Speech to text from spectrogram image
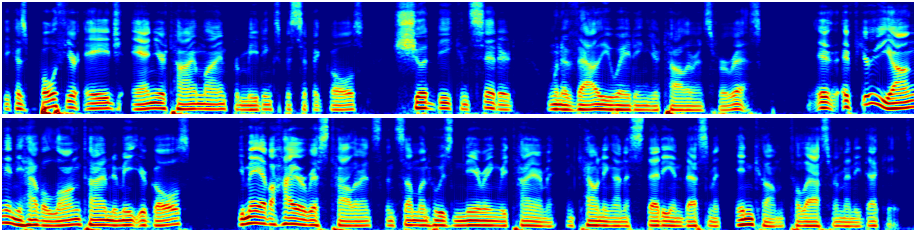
Because both your age and your timeline for meeting specific goals should be considered when evaluating your tolerance for risk. If, you're young and you have a long time to meet your goals, you may have a higher risk tolerance than someone who is nearing retirement and counting on a steady investment income to last for many decades.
